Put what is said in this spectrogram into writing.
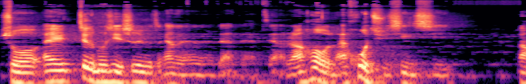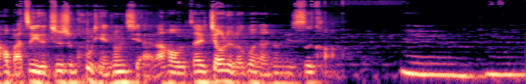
说，哎，这个东西是怎样怎样怎样怎样怎样怎样，然后来获取信息，然后把自己的知识库填充起来，然后在交流的过程中去思考。嗯嗯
